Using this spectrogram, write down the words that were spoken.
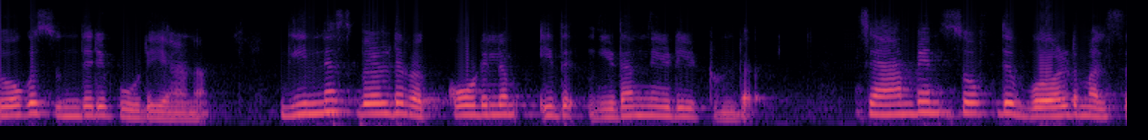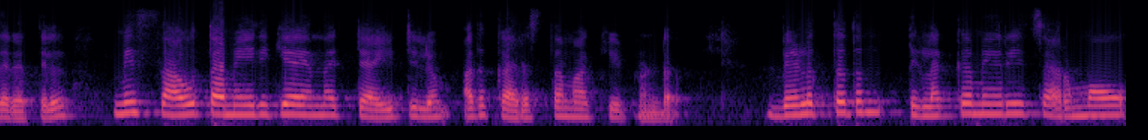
ലോകസുന്ദരി കൂടിയാണ്. ഗിന്നസ് വേൾഡ് റെക്കോർഡിലും ഇത് ഇടം നേടിയിട്ടുണ്ട്. ചാമ്പ്യൻസ് ഓഫ് ദി വേൾഡ് മത്സരത്തിൽ മിസ് സൗത്ത് അമേരിക്ക എന്ന ടൈറ്റിലും അത് കരസ്ഥമാക്കിയിട്ടുണ്ട്. വെളുത്തതും തിളക്കമേറിയ ചർമ്മവും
